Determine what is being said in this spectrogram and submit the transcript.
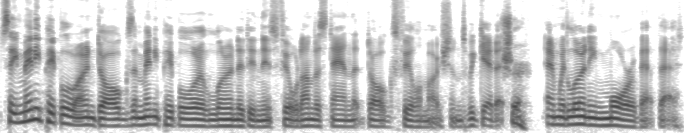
see many people who own dogs and many people who are learned in this field understand that dogs feel emotions. We get it, Sure. and we're learning more about that.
